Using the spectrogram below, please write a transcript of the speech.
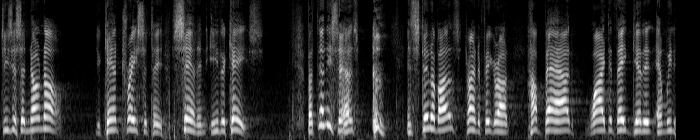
Jesus said, No, no. You can't trace it to sin in either case. But then he says, instead of us trying to figure out how bad, why did they get it, and we,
